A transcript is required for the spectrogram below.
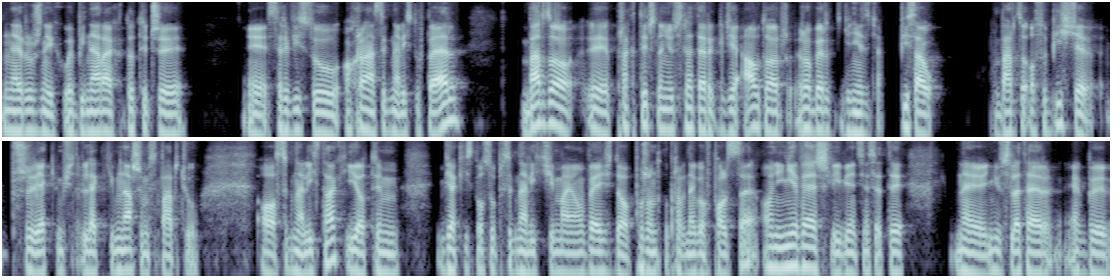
na różnych webinarach, dotyczy e, serwisu ochrona sygnalistów.pl. Bardzo e, praktyczny newsletter, gdzie autor Robert Gniezdzia pisał bardzo osobiście przy jakimś lekkim naszym wsparciu o sygnalistach i o tym, w jaki sposób sygnaliści mają wejść do porządku prawnego w Polsce. Oni nie weszli, więc niestety e, newsletter jakby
